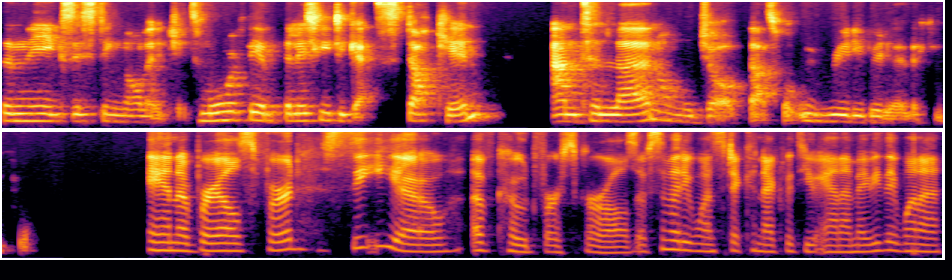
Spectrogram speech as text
than the existing knowledge. It's more of the ability to get stuck in and to learn on the job. That's what we really, really are looking for. Anna Brailsford, CEO of Code First Girls. If somebody wants to connect with you, Anna, maybe they want to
